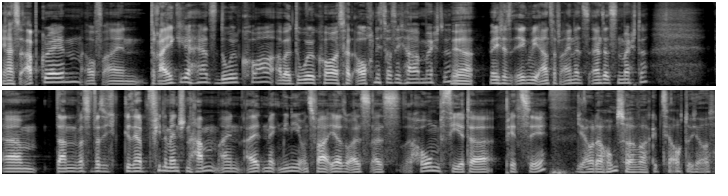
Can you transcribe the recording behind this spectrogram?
Den kannst du upgraden auf einen 3 Gigahertz Dual-Core, aber Dual-Core ist halt auch nichts, was ich haben möchte, Ja. wenn ich das irgendwie ernsthaft einsetz- einsetzen möchte. Ähm, dann, was, was ich gesehen habe, viele Menschen haben einen alten Mac Mini und zwar eher so als, als Home Theater PC. Ja, oder Home Server gibt's ja auch durchaus.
